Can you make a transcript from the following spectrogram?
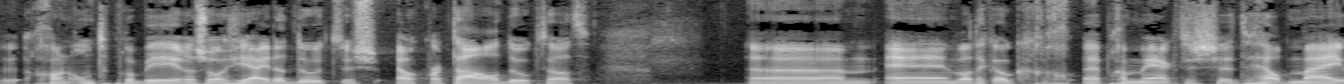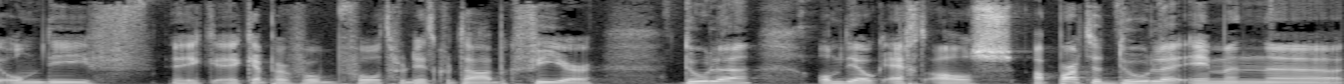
gewoon om te proberen zoals jij dat doet. Dus elk kwartaal doe ik dat. Ehm, en wat ik ook heb gemerkt, is het helpt mij om die. Ik, ik heb er voor, bijvoorbeeld voor dit kwartaal heb ik vier doelen. Om die ook echt als aparte doelen in mijn eh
